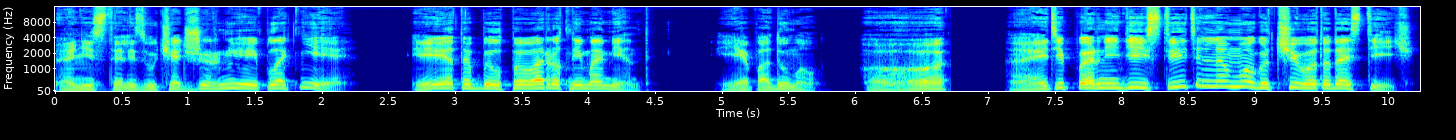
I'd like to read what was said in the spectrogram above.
Они стали звучать жирнее и плотнее, и это был поворотный момент. Я подумал, ого, а эти парни действительно могут чего-то достичь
